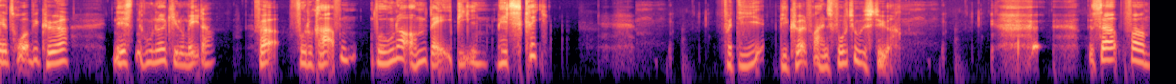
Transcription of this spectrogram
Jeg tror, vi kører næsten 100 km, før fotografen vågner om bag i bilen med et skrig. Fordi vi kørte fra hans fotoudstyr. Så for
